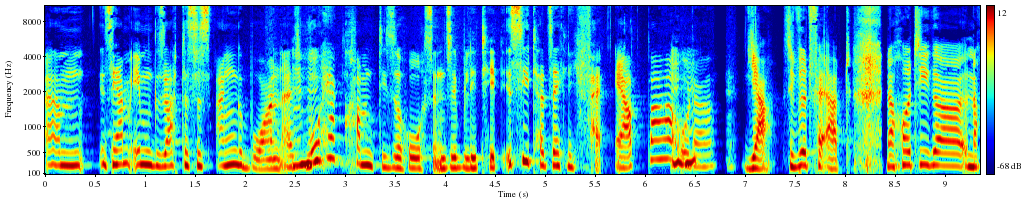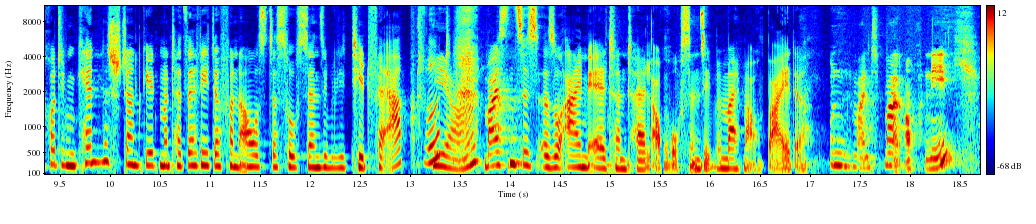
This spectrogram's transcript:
Ähm, Sie haben eben gesagt, das ist angeboren. Also mhm. woher kommt diese Hochsensibilität? Ist sie tatsächlich vererbbar mhm. oder? Ja, sie wird vererbt. Nach heutiger, nach heutigem Kenntnisstand geht man tatsächlich davon aus, dass Hochsensibilität vererbt wird. Ja. Meistens ist also ein Elternteil auch hochsensibel, manchmal auch beide. Und manchmal auch nicht?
